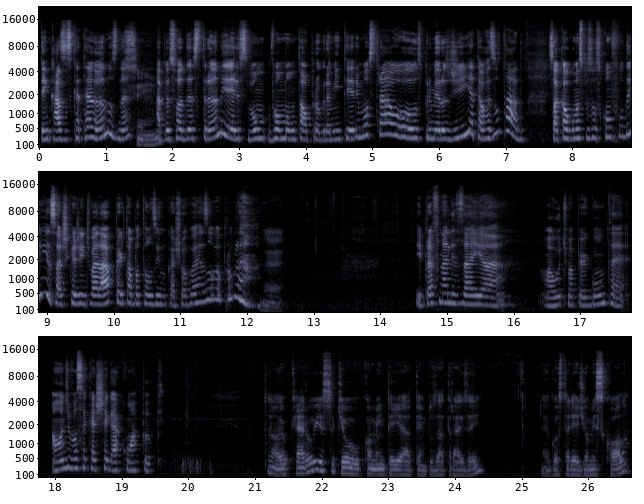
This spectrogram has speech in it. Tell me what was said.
tem casos que até anos, né? Sim. A pessoa adestrando e eles vão, vão montar o programa inteiro e mostrar os primeiros dias e até o resultado. Só que algumas pessoas confundem isso, acham que a gente vai lá apertar o botãozinho no cachorro e vai resolver o problema. É. E pra finalizar aí a, a última pergunta é, aonde você quer chegar com a pup? Então, eu quero isso que eu comentei há tempos atrás aí. Eu gostaria de uma escola,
